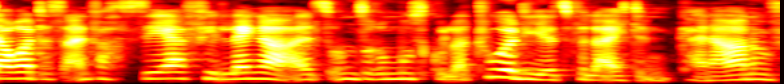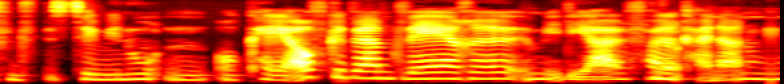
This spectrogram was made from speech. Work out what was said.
dauert es einfach sehr viel länger als unsere Muskulatur, die jetzt vielleicht in, keine Ahnung, fünf bis zehn Minuten okay aufgewärmt wäre im Idealfall. Ja. Keine Ahnung.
